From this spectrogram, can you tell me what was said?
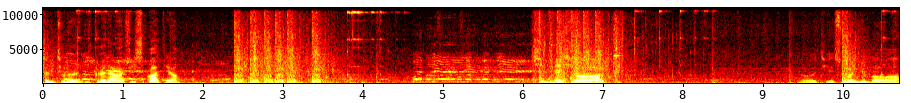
전투를 이끌어 나갈 수 있을 것 같아요. 쉽네 쉬워. 어 뒤에 숨어 있는 거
